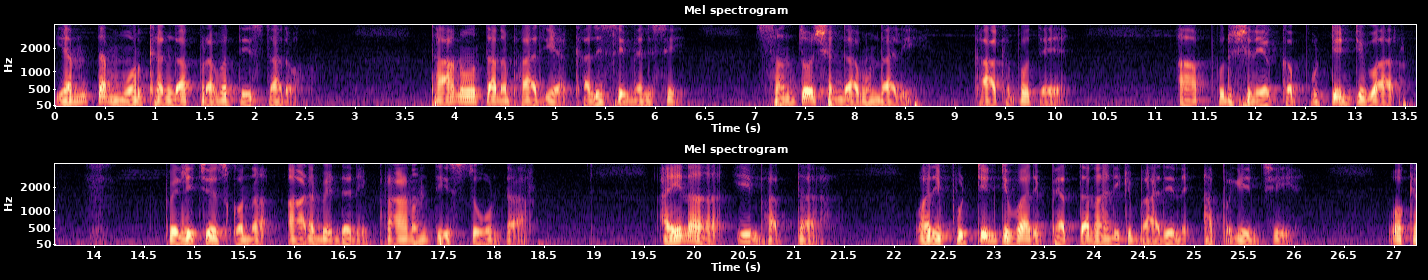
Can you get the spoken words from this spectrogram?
ఎంత మూర్ఖంగా ప్రవర్తిస్తారో తాను తన భార్య కలిసిమెలిసి సంతోషంగా ఉండాలి. కాకపోతే ఆ పురుషుని యొక్క పుట్టింటి వారు పెళ్ళి చేసుకున్న ఆడబిడ్డని ప్రాణం తీస్తూ ఉంటారు. అయినా ఈ భర్త వారి పుట్టింటి వారి పెత్తనానికి భార్యని అప్పగించి ఒక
